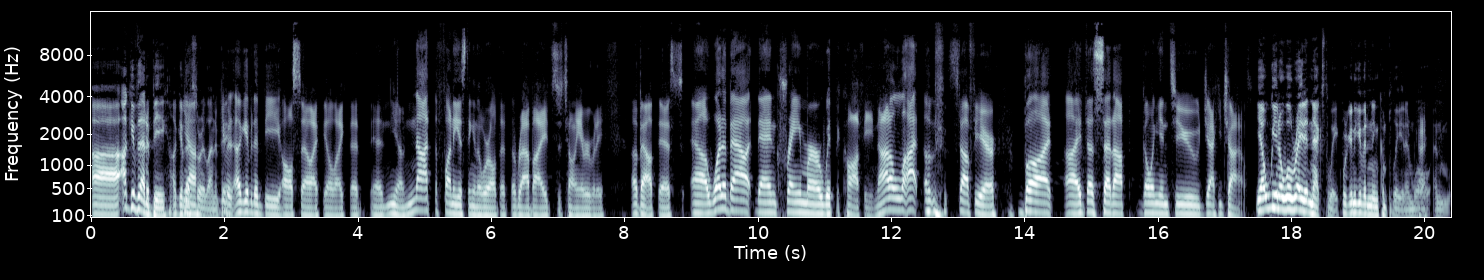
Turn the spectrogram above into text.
Uh, I'll give that a B. I'll give that storyline a B. Give it, I'll give it a B. Also, I feel like that. Uh, you know, not the funniest thing in the world that the rabbi is just telling everybody about this. Uh, what about then Kramer with the coffee? Not a lot of stuff here, but uh, it does set up going into Jackie Chiles. yeah, you know, we'll rate it next week. We're going to give it an incomplete, and we'll. Okay. and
